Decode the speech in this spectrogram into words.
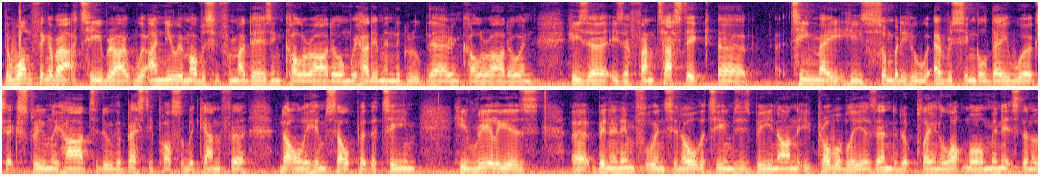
the one thing about Atiba, I, I knew him obviously from my days in Colorado, and we had him in the group there in Colorado, and he's a he's a fantastic. Uh, teammate. He's somebody who every single day works extremely hard to do the best he possibly can for not only himself but the team. He really is uh, been an influence in all the teams he's been on. He probably has ended up playing a lot more minutes than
